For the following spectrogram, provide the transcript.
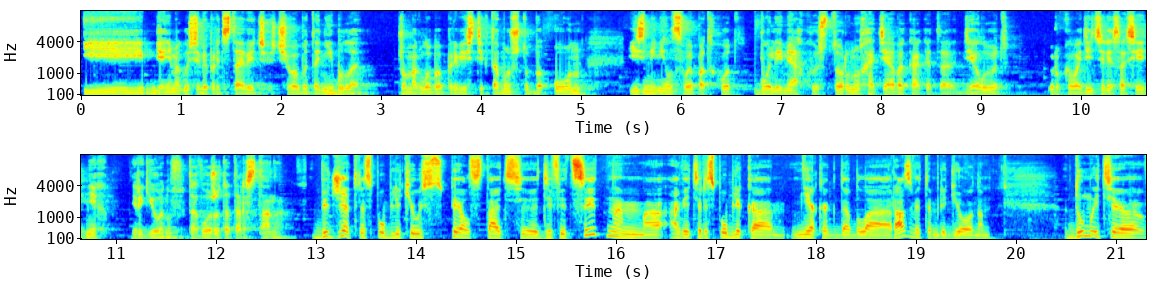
И я не могу себе представить чего бы то ни было, что могло бы привести к тому, чтобы он изменил свой подход в более мягкую сторону, хотя бы как это делают руководители соседних регионов, того же Татарстана. Бюджет республики успел стать э, дефицитным, а, а ведь республика некогда была развитым регионом. Думаете,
